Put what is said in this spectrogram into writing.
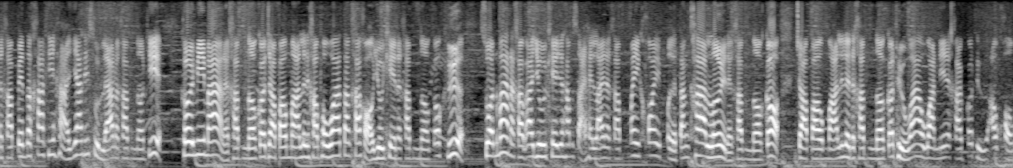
นะครับเป็นตั้งค่าที่หายากที่สุดแล้วนะครับเนาะที่ เคยมีมานะครับเนาะก็จะประมาณเลยครับเพราะว่าตั้งค่าของ UK นะครับเนาะก็คือส่วนมากนะครับ UK จะทำสายไฮไลท์นะครับไม่ค่อยเปิดตั้งค่าเลยนะครับเนาะก็จะเปามาเรื่อยนะครับเนาะก็ถือว่าวันนี้นะครับก็ถือเอาของ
